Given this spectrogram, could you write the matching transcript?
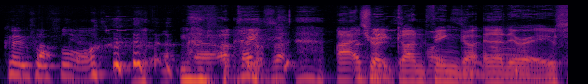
grateful for. Uh, I'll take some. Actual take gun finger points. in a rave.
